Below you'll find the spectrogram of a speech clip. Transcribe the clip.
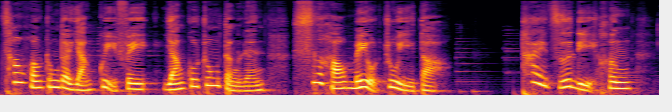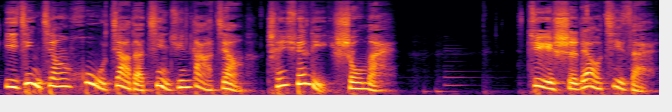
仓皇中的杨贵妃、杨国忠等人丝毫没有注意到，太子李亨已经将护驾的禁军大将陈玄礼收买。据史料记载，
